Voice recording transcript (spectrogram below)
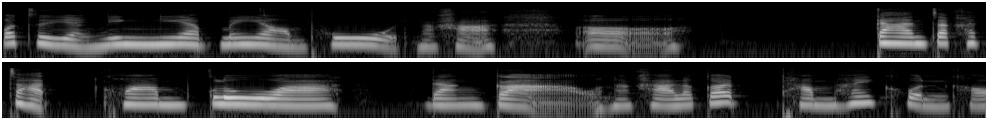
ก็จะอย่างนิ่งเงียบไม่ยอมพูดนะคะออการจะขจัดความกลัว ดังกล่าวนะคะ แล้วก็ทำให้คนเขา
